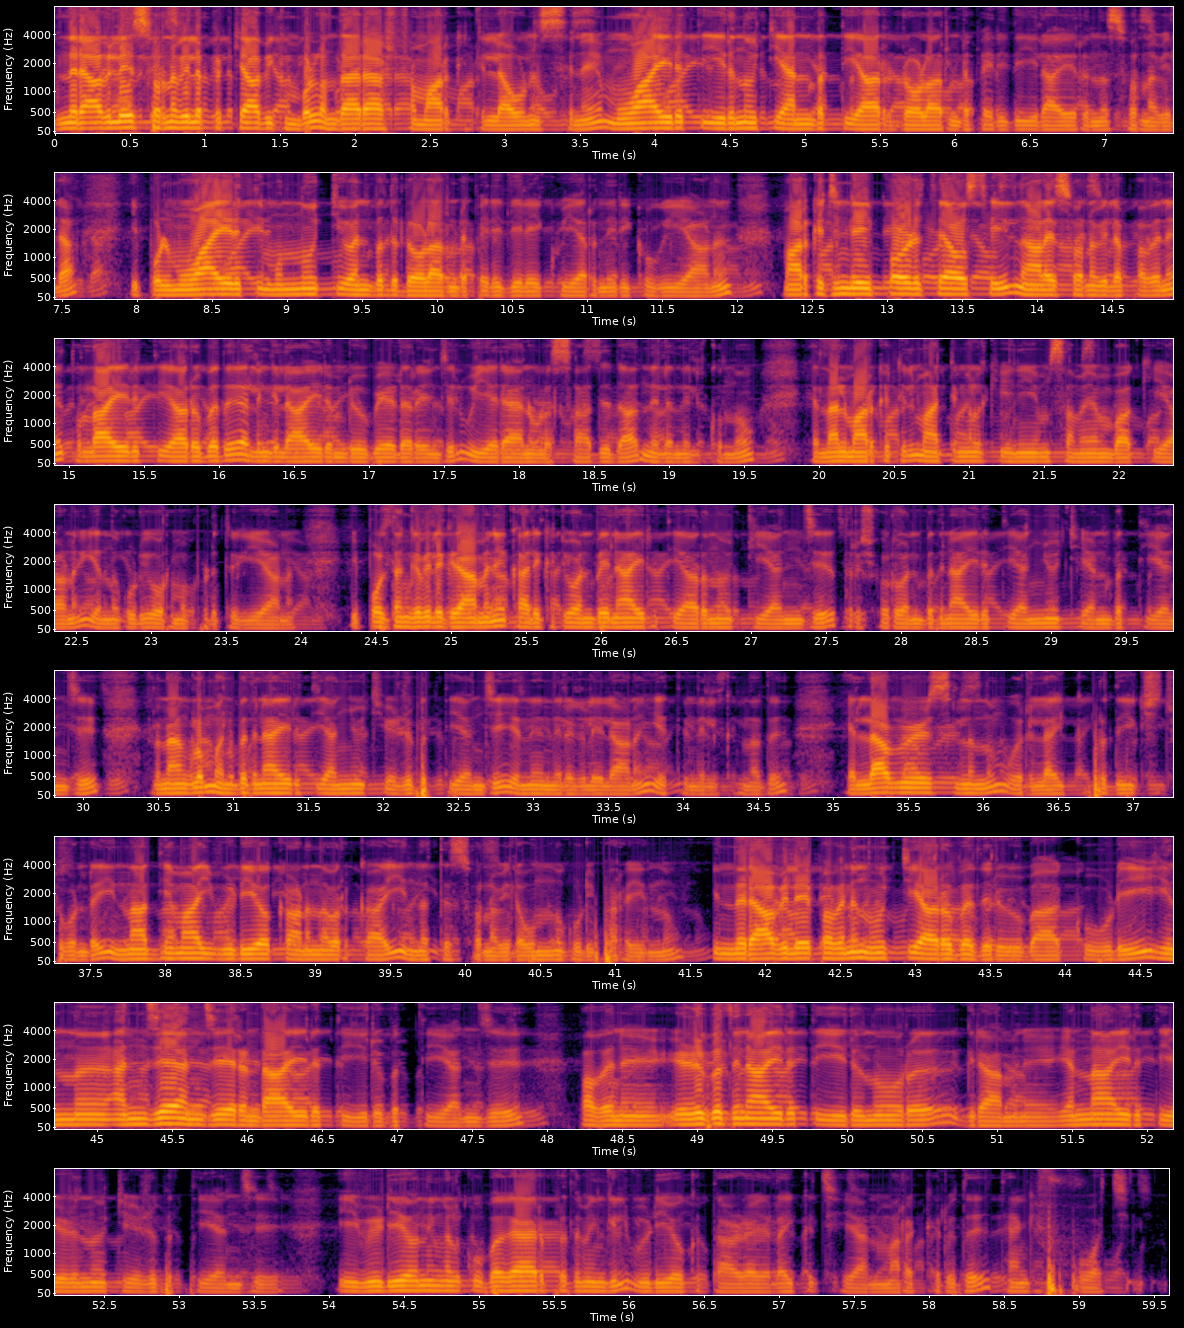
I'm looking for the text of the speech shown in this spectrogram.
ഇന്ന് രാവിലെ സ്വർണവില പ്രഖ്യാപിക്കുമ്പോൾ അന്താരാഷ്ട്ര മാർക്കറ്റിൽ ഔൺസിന് മൂവായിരത്തി ഇരുന്നൂറ്റി അൻപത്തി ആറ് ഡോളറിന്റെ പരിധിയിലായിരുന്ന സ്വർണവില ഇപ്പോൾ മൂവായിരത്തി മുന്നൂറ്റി ഒൻപത് ഡോളറിന്റെ പരിധിയിലേക്ക് ഉയർന്നിരിക്കുകയാണ്. മാർക്കറ്റിന്റെ ഇപ്പോഴത്തെ അവസ്ഥയിൽ നാളെ സ്വർണവില പവന് തൊള്ളായിരത്തി അറുപത് അല്ലെങ്കിൽ ആയിരം രൂപയുടെ റേഞ്ചിൽ ഉയരാനുള്ള സാധ്യത നിലനിൽക്കുന്നു. എന്നാൽ മാർക്കറ്റിൽ മാറ്റങ്ങൾക്ക് ഇനിയും സമയം ബാക്കിയാണ് എന്നുകൂടി ഓർമ്മപ്പെടുത്തുകയാണ്. ഇപ്പോൾ തങ്കവില ഗ്രാമിന് കാലിക്കറ്റ് ഒൻപതിനായിരത്തി അറുന്നൂറ്റി അഞ്ച് തൃശൂർ ഒൻപതിനായിരത്തി അഞ്ഞൂറ്റി എൺപത്തി അഞ്ച് എറണാകുളം ഒൻപതിനായിരത്തി അഞ്ഞൂറ്റി എഴുപത്തി അഞ്ച് എന്നീ നിലകളിലാണ് എത്തി നിൽക്കുന്നത്. എല്ലാ വ്യൂവേഴ്സിൽ നിന്നും ഒരു ലൈക്ക് പ്രതീക്ഷിച്ചുകൊണ്ട് ഇന്നാദ്യമായി വീഡിയോ കാണുന്നവർക്കായി ഇന്നത്തെ സ്വർണവില ഒന്നുകൂടി പറയുന്നു. ഇന്ന് രാവിലെ പവന് നൂറ്റി അറുപത് രൂപ കൂടി ഇന്ന് അഞ്ച് അഞ്ച് രണ്ടായിരത്തി ഇരുപത്തി അഞ്ച് പവന് എഴുപതിനായിരത്തി ഇരുന്നൂറ് ഗ്രാമിന് എണ്ണായിരത്തി എഴുന്നൂറ്റി എഴുപത്തി അഞ്ച് ഈ വീഡിയോ നിങ്ങൾക്ക് ഉപകാരപ്രദമെങ്കിൽ വീഡിയോക്ക് താഴെ ലൈക്ക് ചെയ്യാൻ മറക്കരുത്. Thank you for watching.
